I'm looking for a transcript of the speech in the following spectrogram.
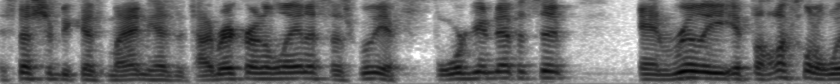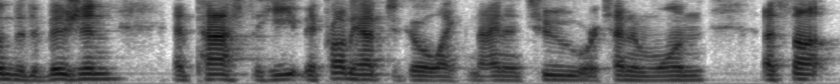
especially because Miami has the tiebreaker on Atlanta, so it's really a four game deficit. And really, if the Hawks want to win the division and pass the Heat, they probably have to go like nine and two or 10 and one. That's not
